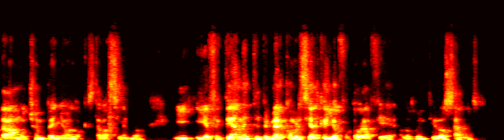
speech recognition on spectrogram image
daba mucho empeño a lo que estaba haciendo. Y, efectivamente, el primer comercial que yo fotografié a los 22 años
